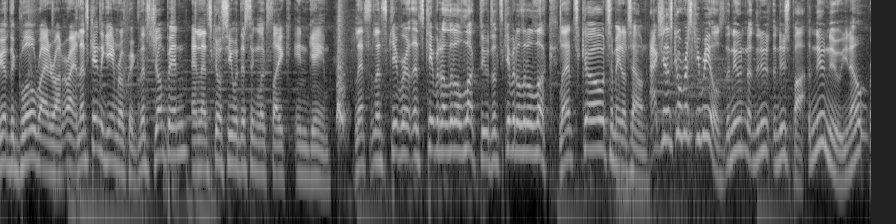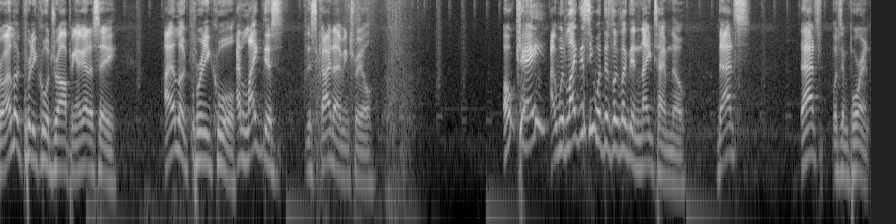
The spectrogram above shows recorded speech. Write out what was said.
we have the glow rider on. All right, let's get in the game real quick. Let's jump in and let's go see what this thing looks like in game. Let's let's give her let's give it a little look, dudes. Let's give it a little look. Let's go Tomato Town. Actually, let's go Risky Reels. The new the new the new spot. The new new, you know? Bro, I look pretty cool dropping, I gotta say. I look pretty cool. I like this this skydiving trail. Okay. I would like to see what this looks like in nighttime though. That's that's what's important.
